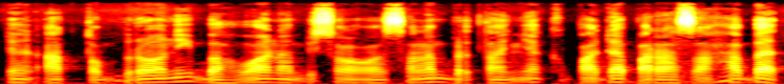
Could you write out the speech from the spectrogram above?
dan At-Tabrani bahwa Nabi SAW bertanya kepada para sahabat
